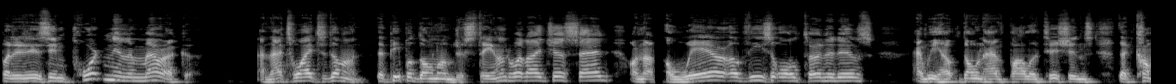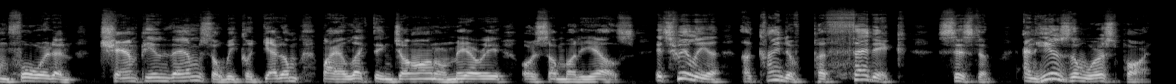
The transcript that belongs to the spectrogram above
But it is important in America, and that's why it's done, that people don't understand what I just said, are not aware of these alternatives, and we have, don't have politicians that come forward and champion them so we could get them by electing John or Mary or somebody else. It's really a, a kind of pathetic system. And here's the worst part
